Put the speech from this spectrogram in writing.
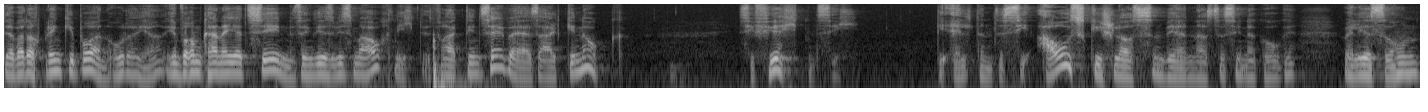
der war doch blind geboren, oder? Ja? ja warum kann er jetzt sehen? Das wissen wir auch nicht. Das fragt ihn selber, er ist alt genug. Sie fürchten sich, die Eltern, dass sie ausgeschlossen werden aus der Synagoge, weil ihr Sohn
